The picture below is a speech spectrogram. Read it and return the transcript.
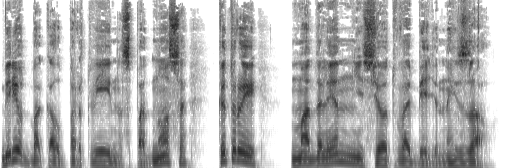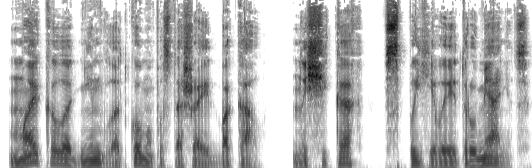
берет бокал портвейна с подноса, который Мадлен несет в обеденный зал. Майкл одним глотком опустошает бокал. На щеках вспыхивает румянец.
